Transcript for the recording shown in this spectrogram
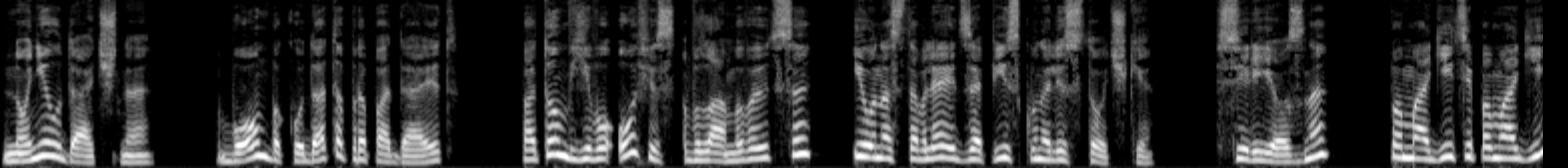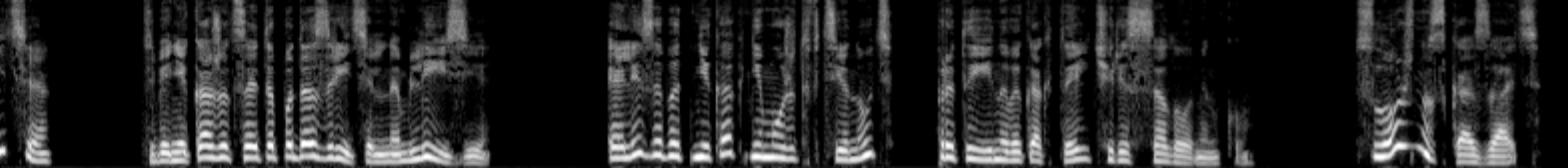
«Но неудачно. Бомба куда-то пропадает, Потом в его офис вламываются, и он оставляет записку на листочке. «Серьезно? Помогите, помогите?» «Тебе не кажется это подозрительным, Лизи? Элизабет никак не может втянуть протеиновый коктейль через соломинку. «Сложно сказать,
